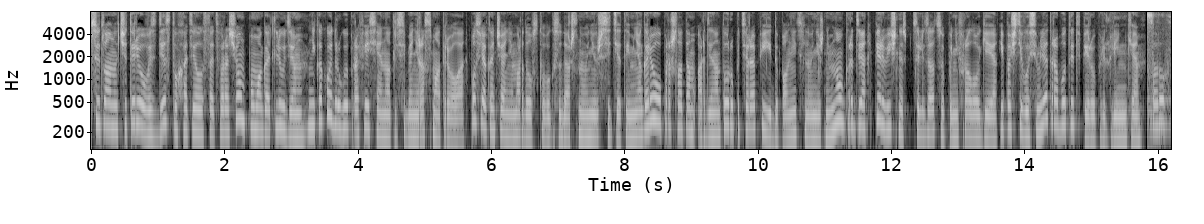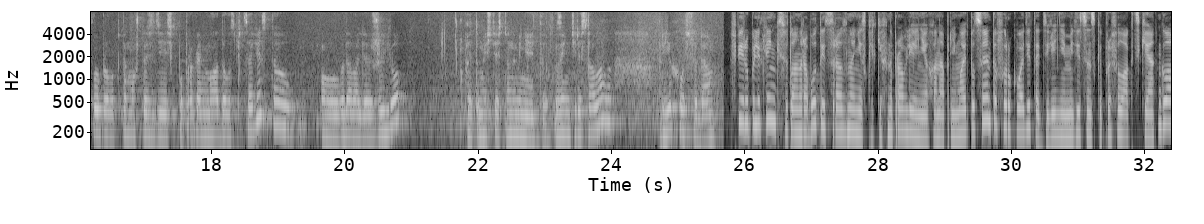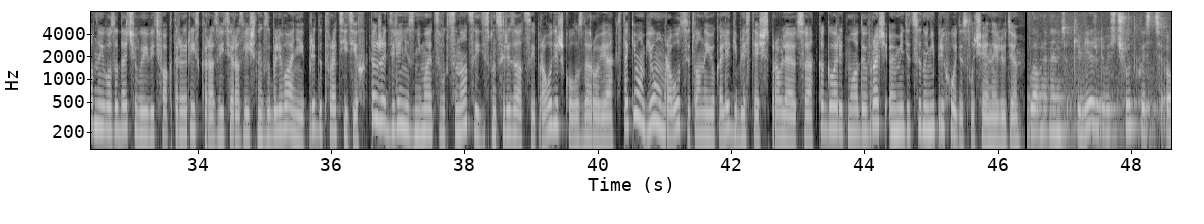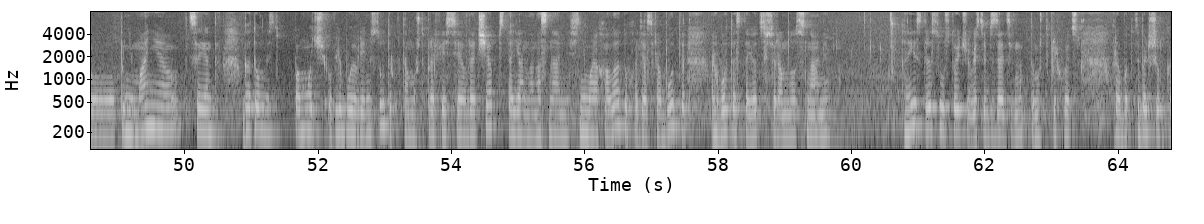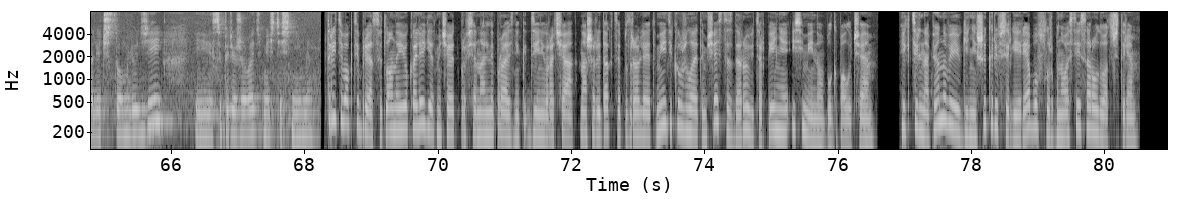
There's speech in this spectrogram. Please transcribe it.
Светлана Четырева с детства хотела стать врачом, помогать людям. Никакой другой профессии она для себя не рассматривала. После окончания Мордовского государственного университета имени Огарева прошла там ординатуру по терапии, дополнительно в Нижнем Новгороде, первичную специализацию по нефрологии. И почти 8 лет работает в первой поликлинике. Саров выбрала, потому что здесь по программе молодого специалиста э, выдавали жилье. Поэтому, естественно, меня это заинтересовало. Приехала сюда. В первой поликлинике Светлана работает сразу на нескольких направлениях. Она принимает пациентов и руководит отделением медицинской профилактики. Главная его задача – выявить факторы риска развития различных заболеваний и предотвратить их. Также отделение занимается вакцинацией и диспансеризацией, проводит школы здоровья. С таким объемом работ Светлана и ее коллеги блестяще справляются. Как говорит молодой врач, в медицину не приходят случайные люди. Главное, наверное, все-таки вежливость, чуткость, э, понимание пациентов, готовность помочь в любое время суток, потому что профессия врача постоянно она с нами. Снимая халат, уходя с работы, работа остается все равно с нами. И стрессоустойчивость обязательно, потому что приходится работать с большим количеством людей и сопереживать вместе с ними. 3 октября Светлана и ее коллеги отмечают профессиональный праздник – День врача. Наша редакция поздравляет медиков, желает им счастья, здоровья, терпения и семейного благополучия. Екатерина Пенова, Евгений Шикарев, Сергей Рябов, служба новостей Сару 24.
